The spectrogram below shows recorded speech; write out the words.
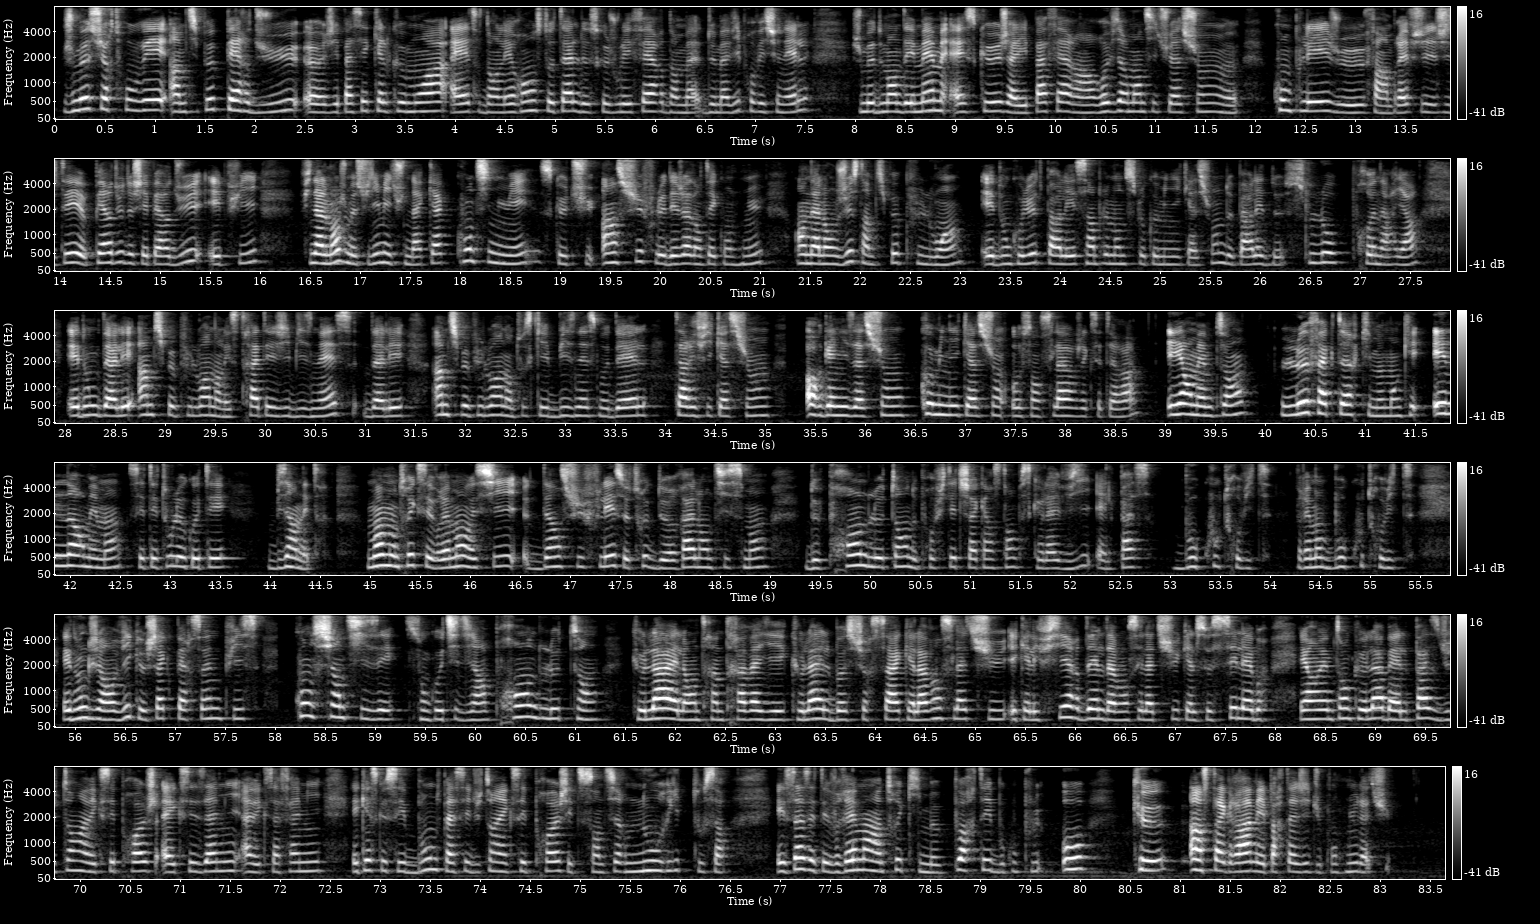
je me suis retrouvée un petit peu perdue. Euh, j'ai passé quelques mois à être dans l'errance totale de ce que je voulais faire dans de ma vie professionnelle. Je me demandais même est-ce que j'allais pas faire un revirement de situation euh, complet? Je... Enfin bref, j'étais perdue de chez perdue. Et puis finalement, je me suis dit, mais tu n'as qu'à continuer ce que tu insuffles déjà dans tes contenus en allant juste un petit peu plus loin. Et donc au lieu de parler simplement de slow communication, de parler de slowprenariat. Et donc d'aller un petit peu plus loin dans les stratégies business, d'aller un petit peu plus loin dans tout ce qui est business model, tarification, organisation, communication au sens large, etc. Et en même temps, le facteur qui me manquait énormément, c'était tout le côté bien-être. Moi, mon truc, c'est vraiment aussi d'insuffler ce truc de ralentissement, de prendre le temps, de profiter de chaque instant, parce que la vie, elle passe beaucoup trop vite. Vraiment beaucoup trop vite. Et donc, j'ai envie que chaque personne puisse conscientiser son quotidien, prendre le temps, que là elle est en train de travailler, que là elle bosse sur ça, qu'elle avance là-dessus et qu'elle est fière d'elle d'avancer là-dessus, qu'elle se célèbre et en même temps que là bah, elle passe du temps avec ses proches, avec ses amis, avec sa famille et qu'est-ce que c'est bon de passer du temps avec ses proches et de se sentir nourrie de tout ça. Et ça c'était vraiment un truc qui me portait beaucoup plus haut que Instagram et partager du contenu là-dessus.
